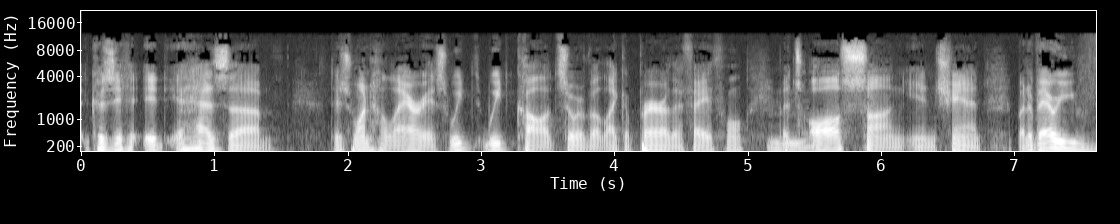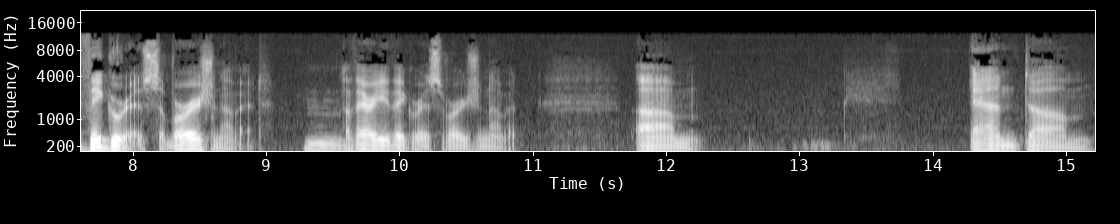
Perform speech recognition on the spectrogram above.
because it, it it has. Uh, there's one hilarious. We would we'd call it sort of a, like a prayer of the faithful, but it's all sung in chant, but a very vigorous version of it. A very vigorous version of it. Um, and um,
